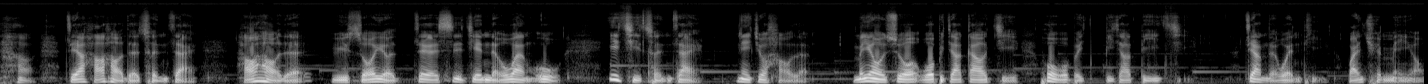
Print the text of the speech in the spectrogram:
好，只要好好的存在。好好的与所有这个世间的万物一起存在，那就好了。没有说我比较高级或我比比较低级这样的问题，完全没有。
